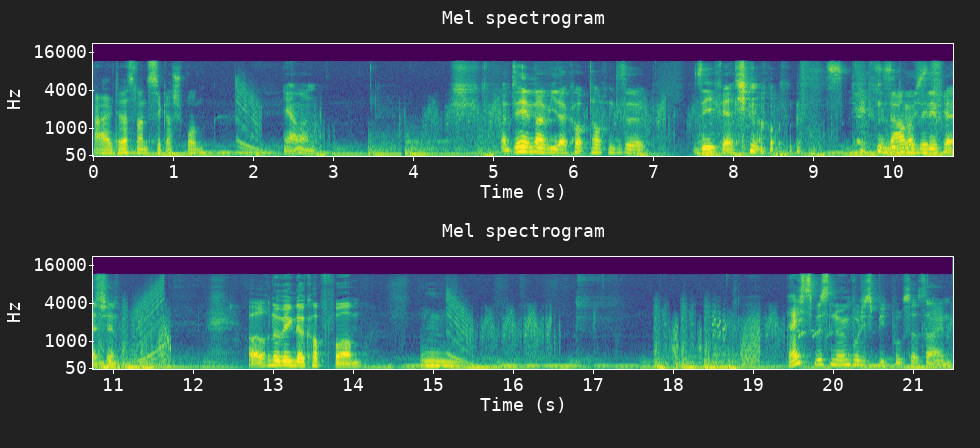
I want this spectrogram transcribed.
Alter, das war ein sicker Sprung. Ja, Mann. Und immer wieder kommt, tauchen diese Seepferdchen auf. Das sind wirklich Lava-Seepferdchen. Aber auch nur wegen der Kopfform. Hm. Rechts müssen irgendwo die Speedbooster sein.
